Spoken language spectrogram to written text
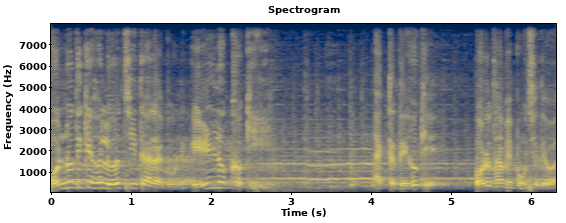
অন্যদিকে হলো চিতার আগুন। এর লক্ষ্য কি? একটা দেহকে পরধামে পৌঁছে দেওয়া।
